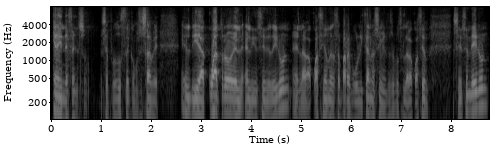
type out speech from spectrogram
queda indefenso. Se produce, como se sabe, el día 4 el, incendio de Irún, la evacuación de las tropas republicanas, y mientras se produce la evacuación se incendia Irún,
